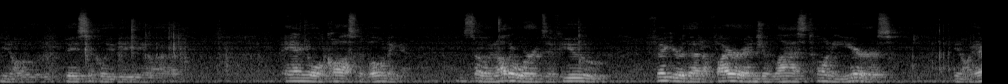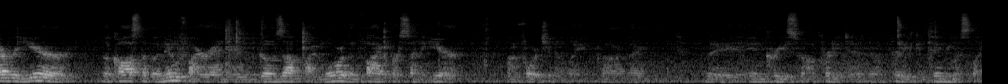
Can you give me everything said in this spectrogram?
you know, basically the uh, annual cost of owning it. So in other words, if you figure that a fire engine lasts twenty years, you know, every year, the cost of a new fire engine goes up by more than five percent a year, unfortunately. Uh, They, they increase uh, pretty, uh, pretty continuously.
